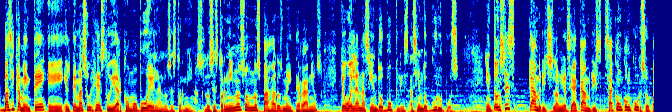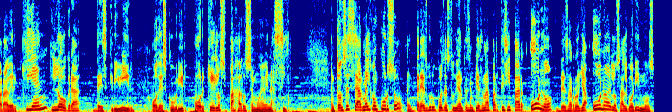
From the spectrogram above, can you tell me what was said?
Básicamente, eh, el tema surge de estudiar cómo vuelan los estorninos. Los estorninos son unos pájaros mediterráneos que vuelan haciendo bucles, haciendo grupos. Entonces, Cambridge, la Universidad de Cambridge, saca un concurso para ver quién logra describir o descubrir por qué los pájaros se mueven así. Entonces se arma el concurso, eh, tres grupos de estudiantes empiezan a participar, uno desarrolla uno de los algoritmos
